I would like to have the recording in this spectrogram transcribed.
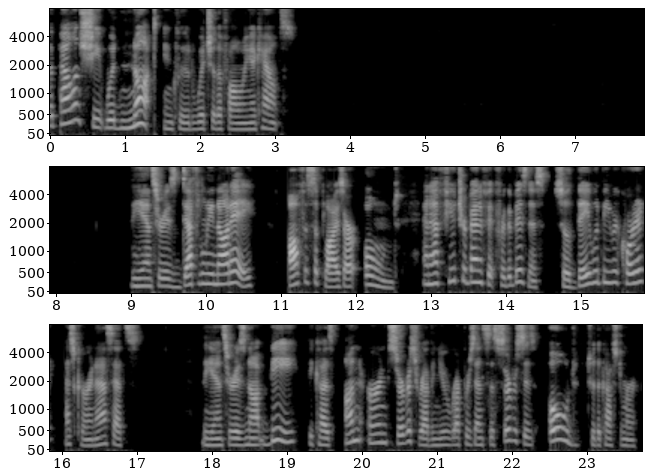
The balance sheet would not include which of the following accounts? The answer is definitely not A. Office supplies are owned and have future benefit for the business, so they would be recorded as current assets. The answer is not B because unearned service revenue represents the services owed to the customer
